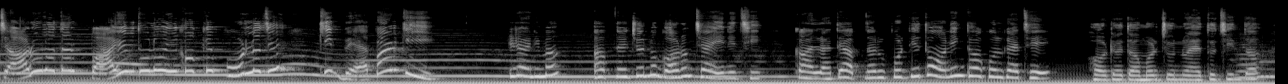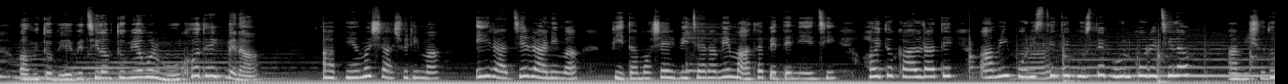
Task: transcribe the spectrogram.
চারুলতার পায়ের ধুলো এই কক্ষে পড়ল যে, কি ব্যাপার কি? রানীমা, আপনার জন্য গরম চা এনেছি। কাল রাতে আপনার উপর দিয়ে তো অনেক ধকল গেছে। হঠাৎ আমার জন্য এত চিন্তা আমি তো ভেবেছিলাম তুমি আমার মুখও দেখবে না। আপনি আমার শাশুড়ি মা এই রাজ্যের রানীমা পিতামশাইয়ের বিচার আমি মাথা পেতে নিয়েছি। হয়তো কাল রাতে আমি পরিস্থিতি বুঝতে ভুল করেছিলাম। আমি শুধু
